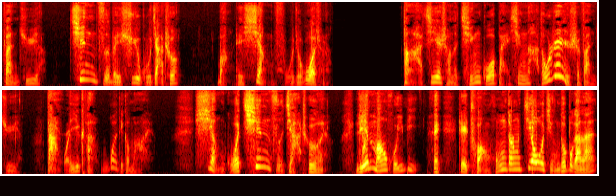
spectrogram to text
范雎呀，亲自为虚谷驾车，往这相府就过去了。大街上的秦国百姓那都认识范雎呀，大伙一看，我的个妈呀！相国亲自驾车呀，连忙回避。嘿，这闯红灯，交警都不敢拦。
